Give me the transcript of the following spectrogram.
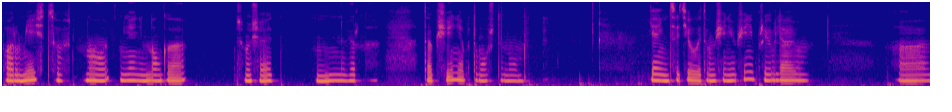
пару месяцев, но меня немного смущает, наверное, это общение, потому что, ну, я инициативу в этом общении вообще не проявляю. А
